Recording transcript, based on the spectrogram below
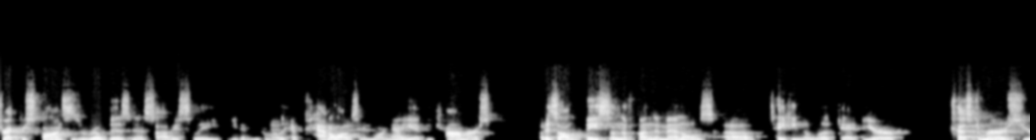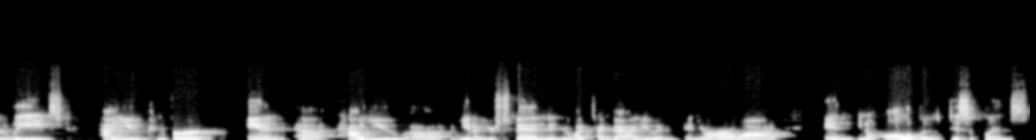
direct response is a real business. Obviously, you know, you don't really have catalogs anymore. Now you have e-commerce, but it's all based on the fundamentals of taking a look at your customers, your leads, how you convert, and uh, how you, uh, you know, your spend and your lifetime value and, and your ROI. And you know, all of those disciplines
